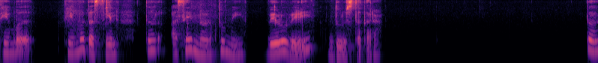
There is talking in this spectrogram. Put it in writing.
थेंब थेंबत असेल तर असे नळ तुम्ही वेळोवेळी दुरुस्त करा. तर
